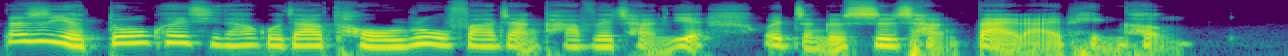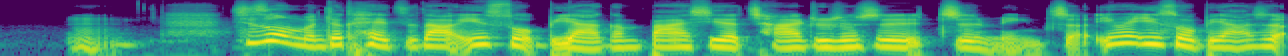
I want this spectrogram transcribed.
但是也多亏其他国家投入发展咖啡产业，为整个市场带来平衡。嗯，其实我们就可以知道，伊索比亚跟巴西的差距就是殖民者，因为伊索比亚是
